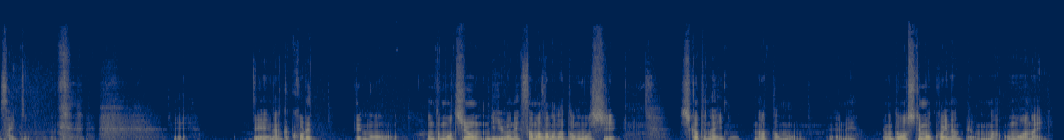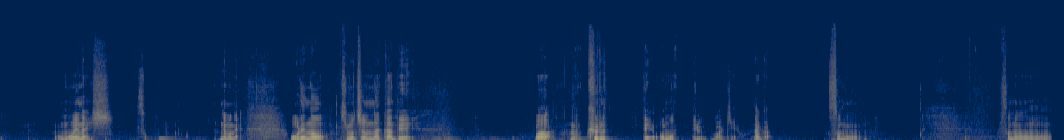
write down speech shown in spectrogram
最近。えでなんかこれってもう本当もちろん理由はね様々だと思うし仕方ないなと思うんだよね。でもどうしても恋なんてまあ思わない。思えないし。そう。でもね俺の気持ちの中では、まあ、来るって思ってるわけよ。なんかそのその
